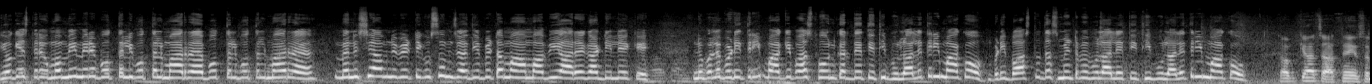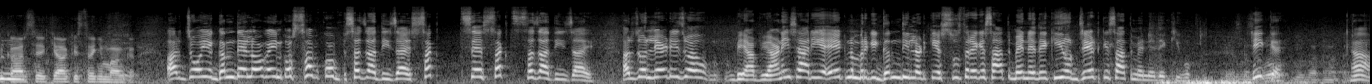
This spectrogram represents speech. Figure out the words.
योगेश, तेरे को, मम्मी, मेरे बोतल ही बोतल मार रहा है, बोतल बोतल मार रहा है। मैंने श्याम ने बेटी को समझा दिया, बेटा, माँ माँ भी आ रहे गाड़ी लेके। ने बोले, बड़ी, तेरी माँ के पास फ़ोन कर देती थी, बुला ले तेरी माँ को। बड़ी बात तो दस मिनट में बुला लेती थी, बुला ले तेरी माँ को। तो अब क्या चाहते हैं सरकार से? क्या किस तरह की मांग कर? और जो ये गंदे लोग हैं इनको सबको सजा दी जाए सख्त से सख्त सजा दी जाए। और जो लेडी जो बिया से आ रही है एक नंबर की गंदी लड़की है सुसरे के साथ मैंने देखी और जेठ के साथ मैंने देखी वो। ठीक है? हाँ।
